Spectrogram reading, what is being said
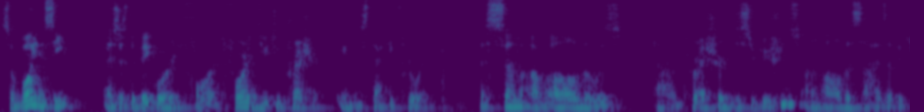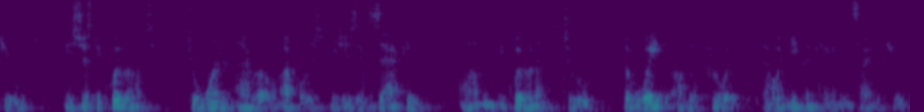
so buoyancy is just a big word for force due to pressure in a static fluid. The sum of all those um, pressure distributions on all the sides of the cube is just equivalent to one arrow upwards, which is exactly um, equivalent to the weight of the fluid that would be contained inside the cube.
